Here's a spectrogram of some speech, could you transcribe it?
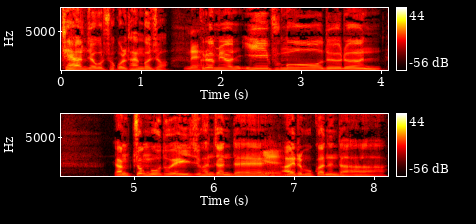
제한적으로 조건을 단 거죠. 네. 그러면 이 부모들은 양쪽 모두 에이즈 환자인데 예. 아이를 못 갖는다.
